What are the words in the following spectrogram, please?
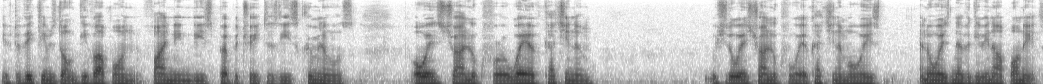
if the victims don't give up on finding these perpetrators, these criminals, always try and look for a way of catching them. We should always try and look for a way of catching them, always and always never giving up on it.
